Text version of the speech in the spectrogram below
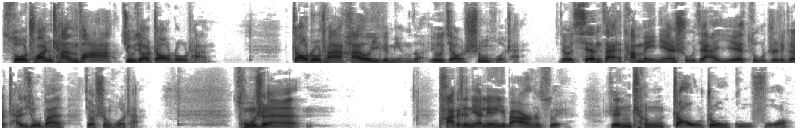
所传禅法就叫赵州禅。赵州禅还有一个名字，又叫生活禅。就现在他每年暑假也组织这个禅修班，叫生活禅。从审，他这个年龄一百二十岁，人称赵州古佛，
